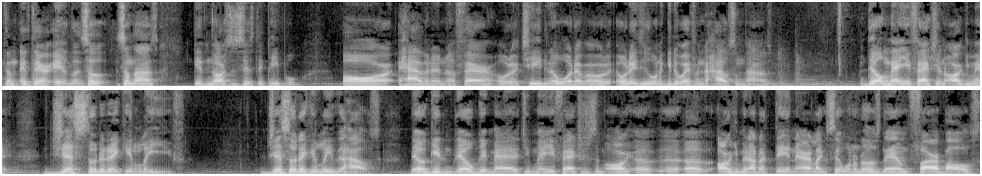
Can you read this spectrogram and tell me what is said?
If they're so sometimes if narcissistic people are having an affair or they're cheating or whatever, or, or they just want to get away from the house sometimes, they'll manufacture an argument just so that they can leave, just so they can leave the house. They'll get they'll get mad at you, manufacture some arg- uh, uh, uh, argument out of thin air, like I said, one of those damn fireballs,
